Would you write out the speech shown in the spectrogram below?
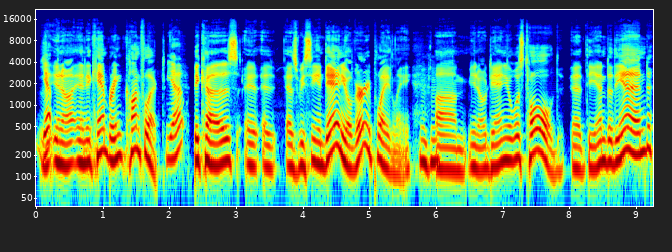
Yep. You know, and it can bring conflict. Yep. Because uh, uh, as we see in Daniel very plainly, Mm-hmm. um, you know, Daniel was told at the end of the end.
